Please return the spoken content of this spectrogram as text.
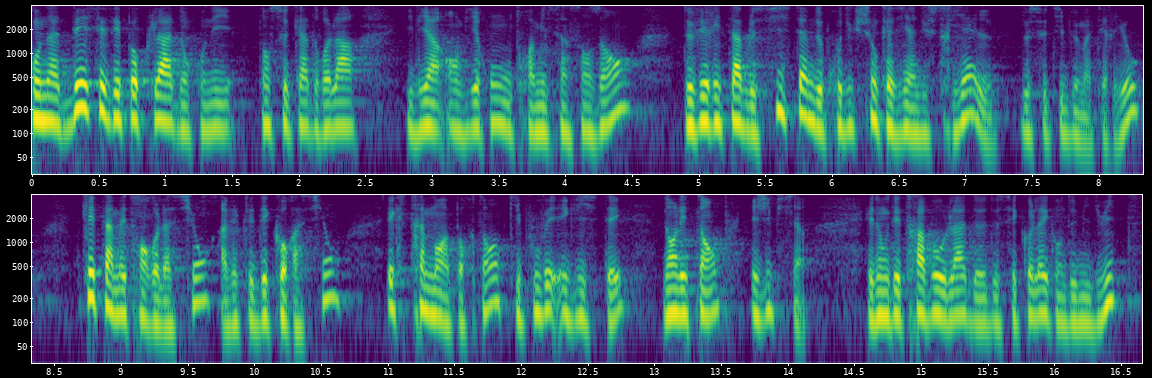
qu'on a dès ces époques-là, donc on est dans ce cadre-là, il y a environ 3500 ans, de véritables systèmes de production quasi industriels de ce type de matériaux, qui est à mettre en relation avec les décorations extrêmement importantes qui pouvaient exister dans les temples égyptiens. Et donc des travaux là de, de ses collègues en 2008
